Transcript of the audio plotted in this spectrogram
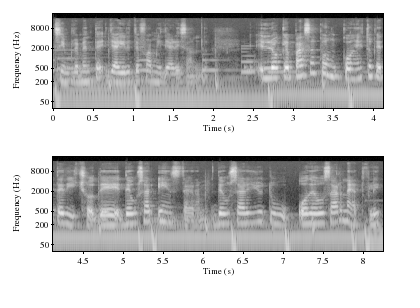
simplemente ya irte familiarizando. Lo que pasa con, esto que te he dicho de, usar Instagram, de usar YouTube o de usar Netflix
